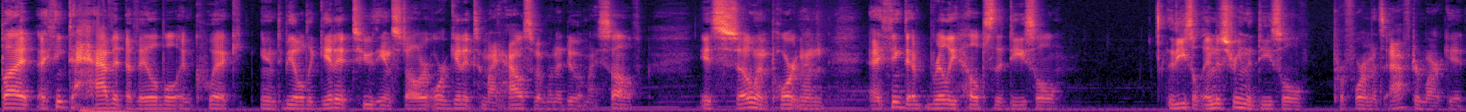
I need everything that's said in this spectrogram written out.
but I think to have it available and quick and to be able to get it to the installer or get it to my house if I'm going to do it myself is so important. And I think that really helps the diesel, the diesel industry and the diesel performance aftermarket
